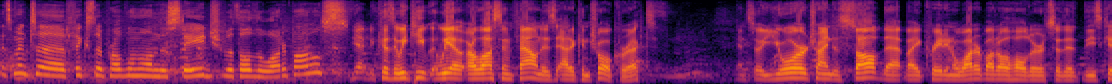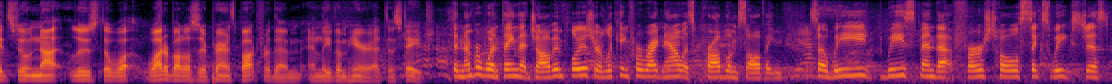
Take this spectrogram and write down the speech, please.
It's meant to fix the problem on the stage with all the water bottles. Yeah, because we keep we have, our lost and found is out of control, correct? And so you're trying to solve that by creating a water bottle holder so that these kids do not lose the wa- water bottles their parents bought for them and leave them here at the stage. The number one thing that job employers are looking for right now is problem solving. So we we spend that first whole six weeks just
